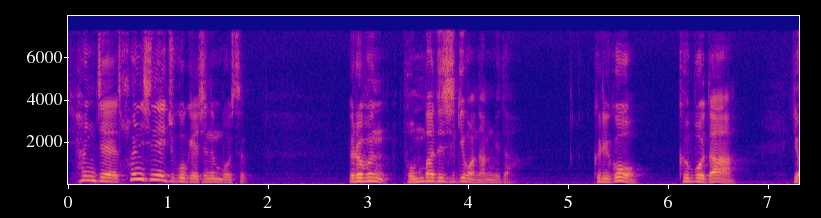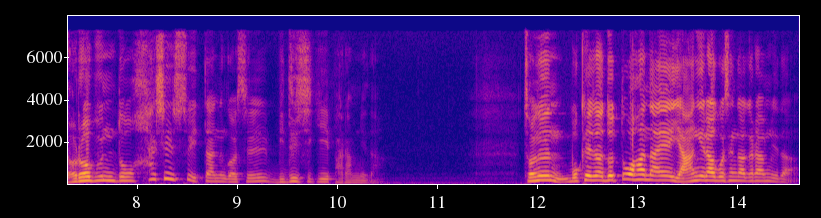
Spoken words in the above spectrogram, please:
현재 헌신해 주고 계시는 모습 여러분 본받으시기 원합니다. 그리고 그보다 여러분도 하실 수 있다는 것을 믿으시기 바랍니다. 저는 목회자도 또 하나의 양이라고 생각을 합니다.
